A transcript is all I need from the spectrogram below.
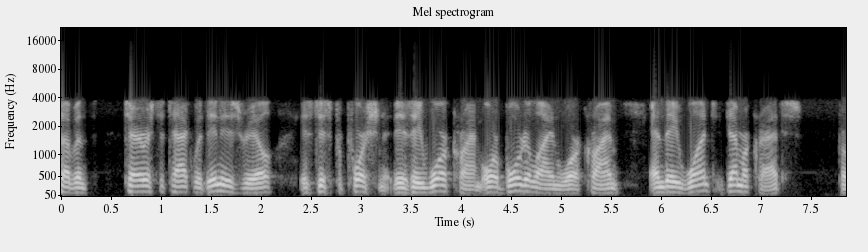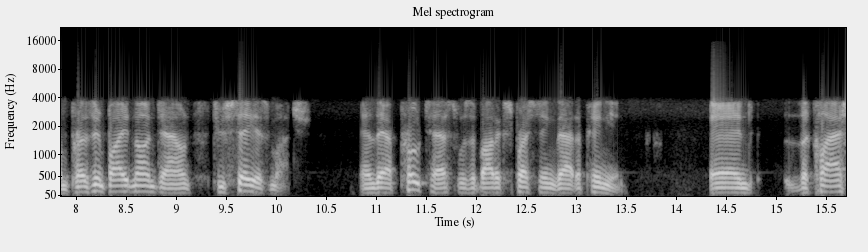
7th terrorist attack within Israel is disproportionate, is a war crime or borderline war crime, and they want Democrats from President Biden on down to say as much. And that protest was about expressing that opinion. And the clash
